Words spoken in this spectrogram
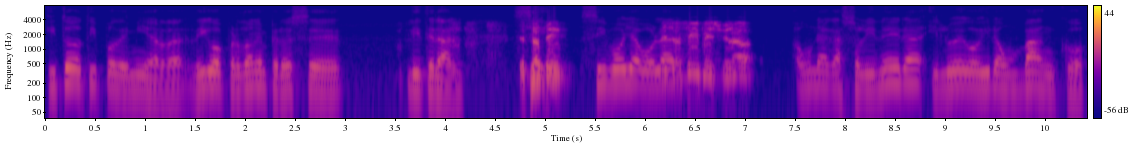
y todo tipo de mierda. Digo, perdonen, pero es eh, literal. Es así. Si voy a volar así, a una gasolinera y luego ir a un banco.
